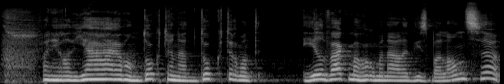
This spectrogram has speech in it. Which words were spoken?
"Oef, van hier al jaren van dokter naar dokter, want heel vaak met hormonale disbalansen,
